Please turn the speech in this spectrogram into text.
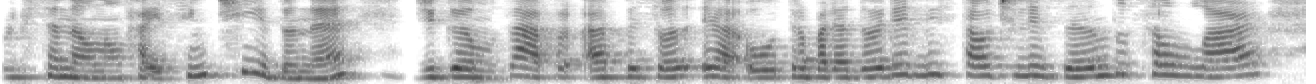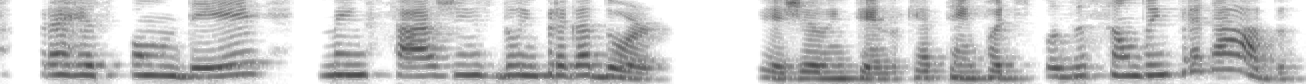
porque senão não faz sentido, né? Digamos, ah, a pessoa, é, o trabalhador ele está utilizando o celular para responder mensagens do empregador. Veja, eu entendo que é tempo à disposição do empregado,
